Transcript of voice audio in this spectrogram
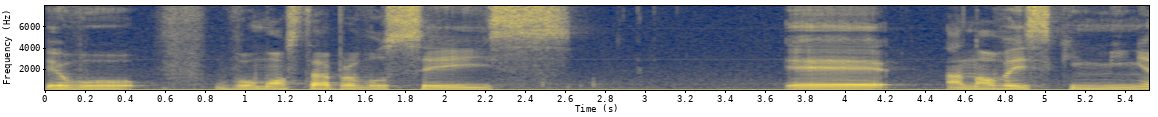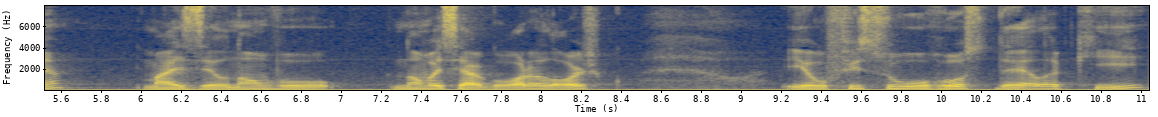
eu vou, vou mostrar pra vocês é, a nova skin minha. Mas eu não vou. Não vai ser agora, lógico. Eu fiz o rosto dela aqui.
